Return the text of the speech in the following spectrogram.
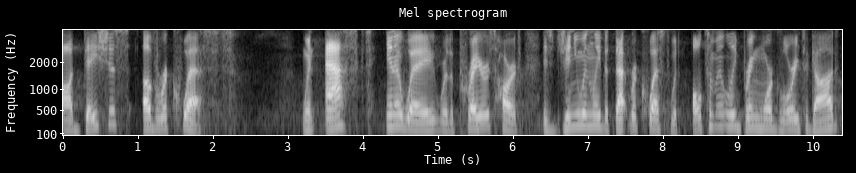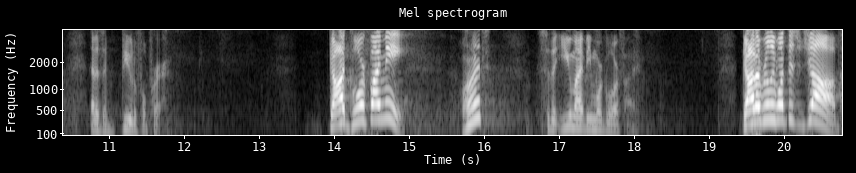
audacious of requests, when asked in a way where the prayer's heart is genuinely that that request would ultimately bring more glory to God, that is a beautiful prayer. God, glorify me. What? So that you might be more glorified. God, I really want this job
